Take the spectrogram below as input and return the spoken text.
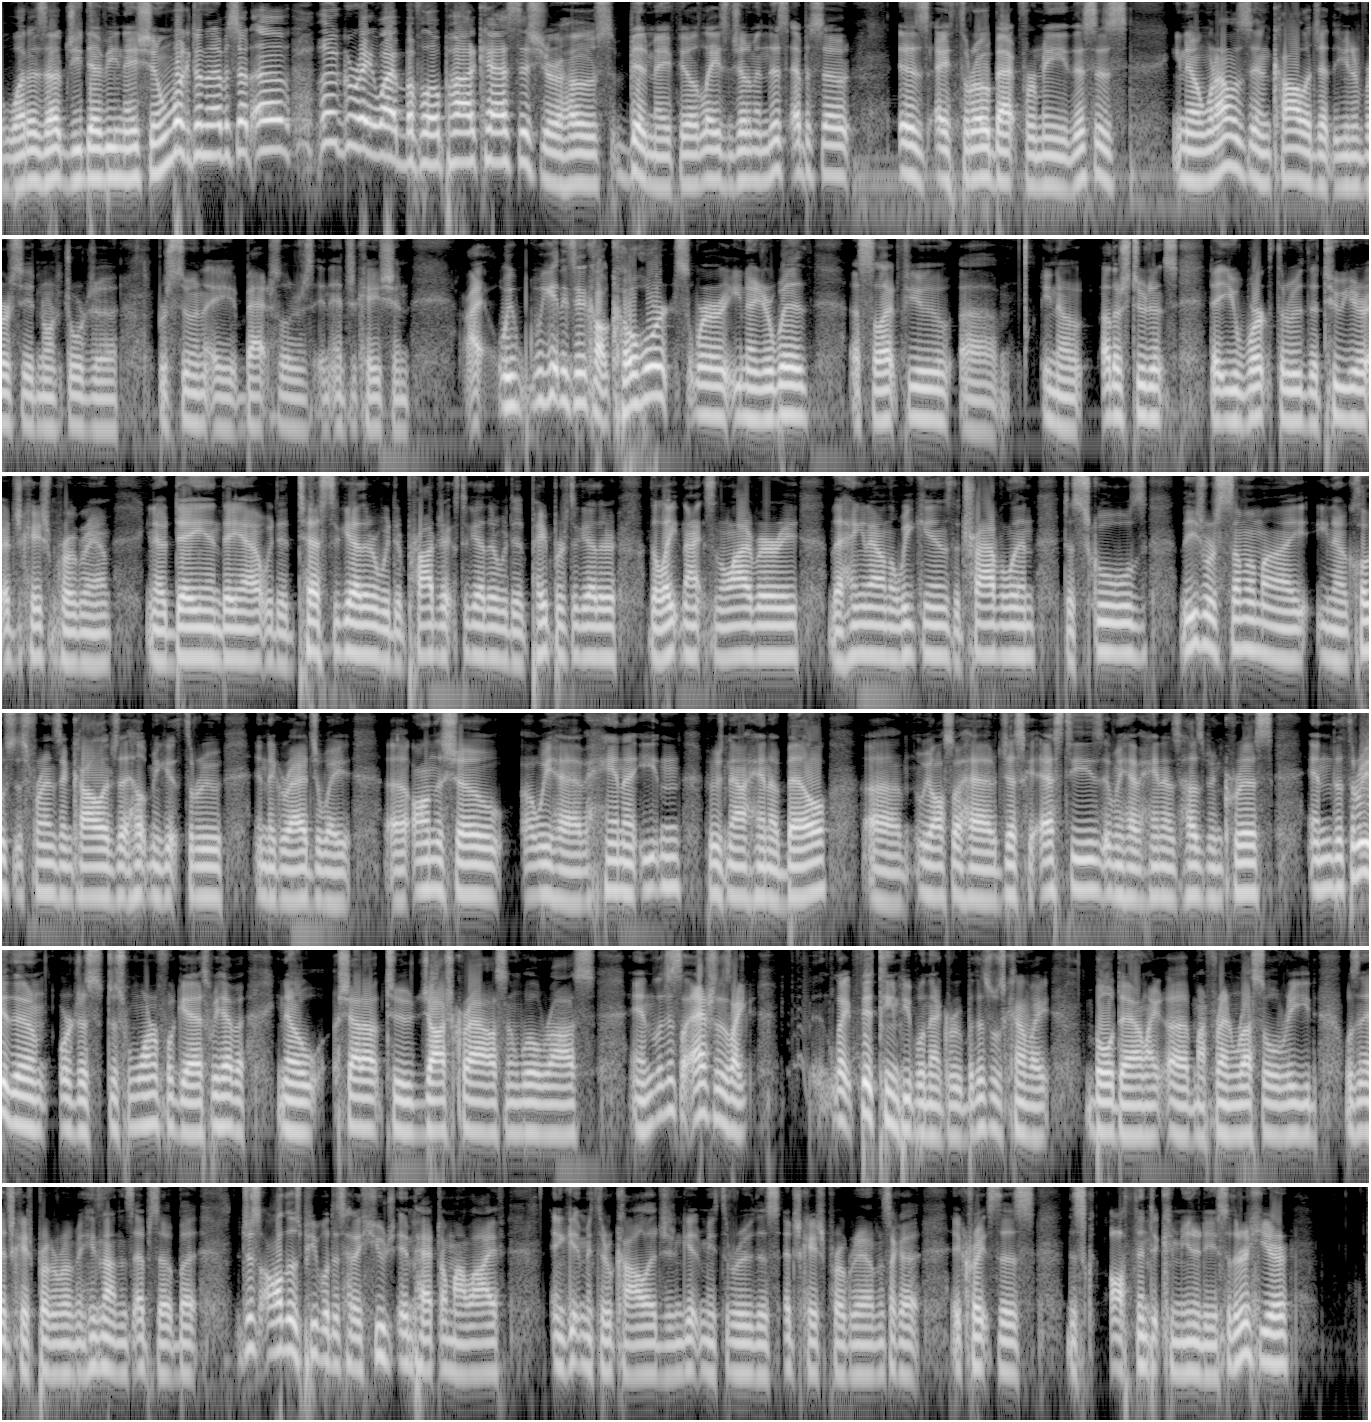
What is up, GW Nation? Welcome to another episode of the Great White Buffalo Podcast. This is your host, Ben Mayfield. Ladies and gentlemen, this episode is a throwback for me. This is, you know, when I was in college at the University of North Georgia pursuing a bachelor's in education, I we, we get these things called cohorts where, you know, you're with a select few, um, you know, other students that you work through the two year education program you know, day in, day out. We did tests together, we did projects together, we did papers together, the late nights in the library, the hanging out on the weekends, the traveling to schools. These were some of my, you know, closest friends in college that helped me get through and to graduate. Uh, on the show, uh, we have Hannah Eaton, who's now Hannah Bell. Uh, we also have Jessica Estes, and we have Hannah's husband Chris, and the three of them were just just wonderful guests. We have a you know shout out to Josh Kraus and Will Ross, and just actually there's like like 15 people in that group, but this was kind of like boiled down. Like uh, my friend Russell Reed was an education program. He's not in this episode, but just all those people just had a huge impact on my life and getting me through college and getting me through this education program. It's like a it creates this this authentic community. So they're here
